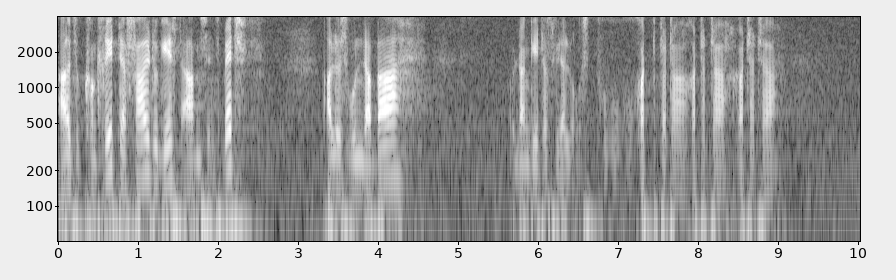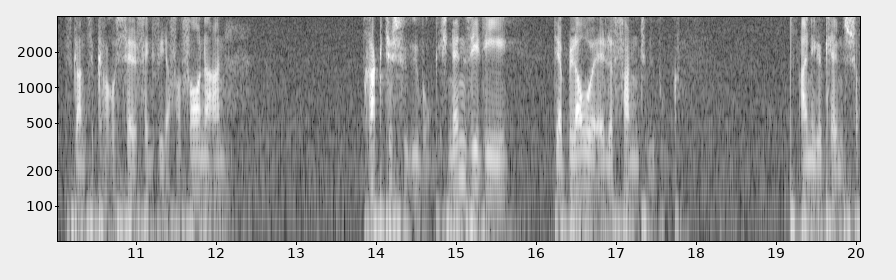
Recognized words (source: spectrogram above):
Also konkret der Fall, du gehst abends ins Bett, alles wunderbar, und dann geht das wieder los. Ratata, ratata, ratata. Das ganze Karussell fängt wieder von vorne an. Praktische Übung. Ich nenne sie die der blaue Elefant-Übung. Einige kennen es schon.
